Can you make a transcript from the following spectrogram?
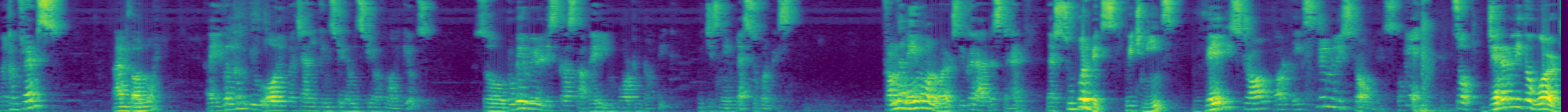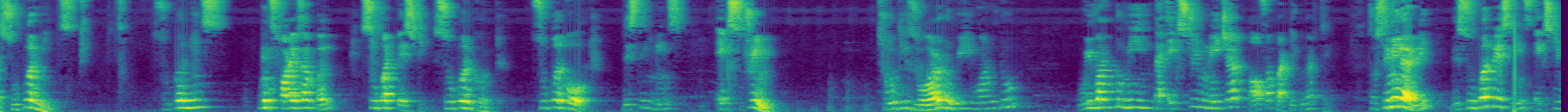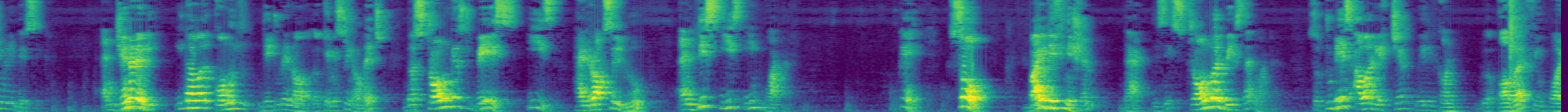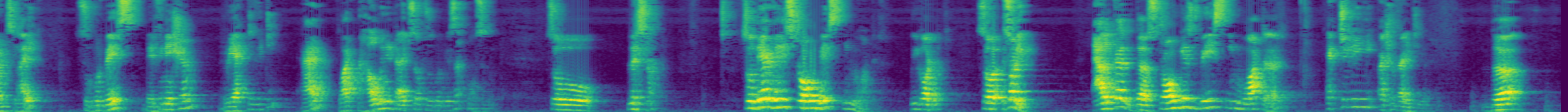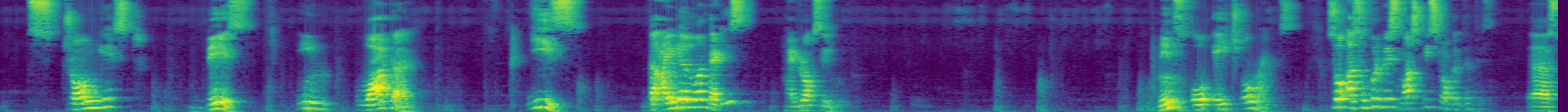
Welcome friends, I am Paul I welcome you all in my channel Chemistry and Mystery of Molecules. So today we will discuss a very important topic which is named as superbase. From the name onwards you can understand that superbase which means very strong or extremely strong base. Okay. So generally the word super means super means means for example super tasty, super good, super cold. This thing means extreme. Through this word we want to we want to mean the extreme nature of a particular thing. So similarly, the super base means extremely basic. And generally, in our common day-to-day -day chemistry knowledge, the strongest base is hydroxyl group and this is in water. Okay. So, by definition, that this is stronger base than water. So, today's our lecture will cover few points like super base, definition, reactivity and what how many types of superbase are possible. So, let's start. So, they are very strong base in water. We got it. So, sorry, alkyl, the strongest base in water actually I should write here the strongest base in water is the ideal one that is hydroxyl group means OHO minus. So a super base must be stronger than this. Uh,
